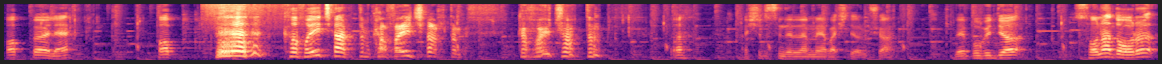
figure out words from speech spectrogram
Hop böyle. Hop. kafayı çarptım kafayı çarptım. Kafayı çarptım. Ah, aşırı sinirlenmeye başlıyorum şu an. Ve bu video sona doğru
